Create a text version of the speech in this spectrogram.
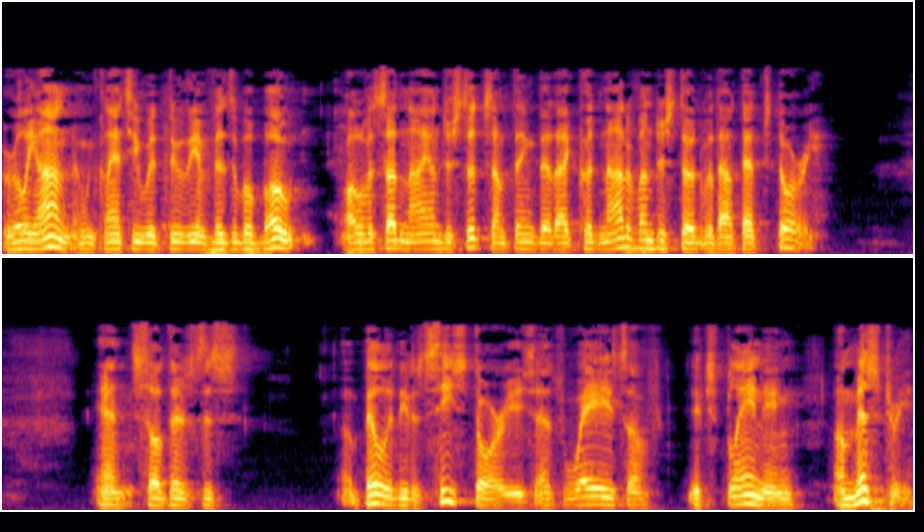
Early on, when Clancy would do the invisible boat, all of a sudden I understood something that I could not have understood without that story. And so there's this ability to see stories as ways of explaining a mystery.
